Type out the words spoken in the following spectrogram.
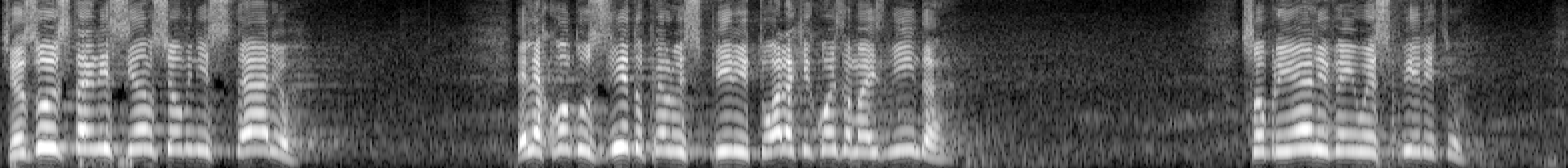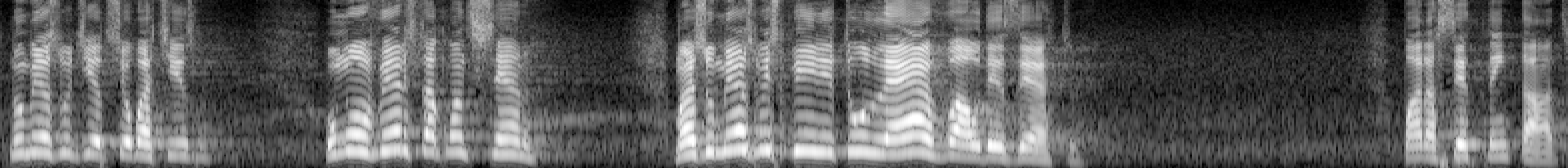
Jesus está iniciando seu ministério, ele é conduzido pelo Espírito, olha que coisa mais linda. Sobre ele vem o Espírito, no mesmo dia do seu batismo. O mover está acontecendo, mas o mesmo Espírito o leva ao deserto para ser tentado.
